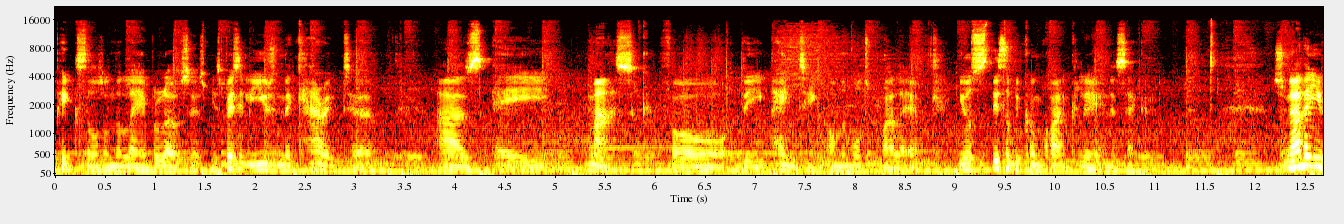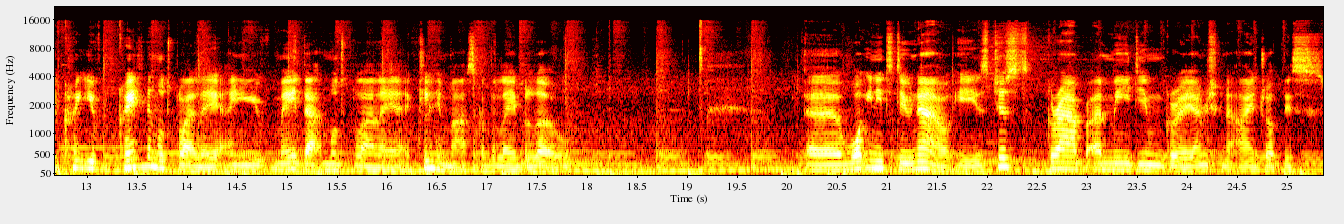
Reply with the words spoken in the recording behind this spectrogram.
pixels on the layer below. So it's, it's basically using the character as a mask for the painting on the multiply layer. You'll, this will become quite clear in a second. So now that you've, cre you've created the multiply layer and you've made that multiply layer a clipping mask of the layer below, uh, what you need to do now is just grab a medium grey. I'm just going to eye drop this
